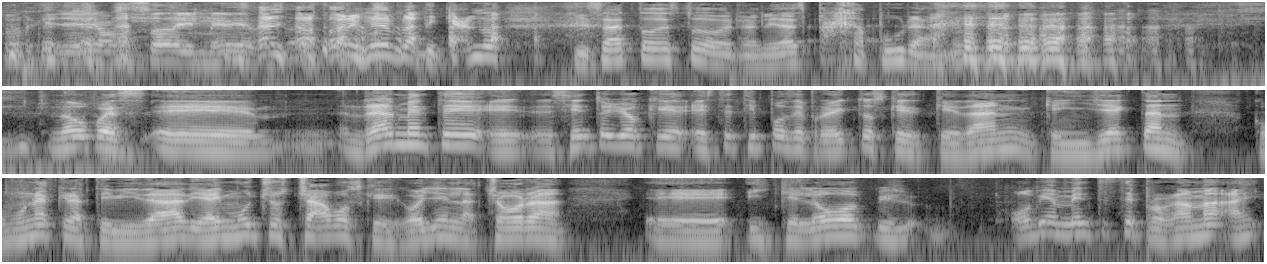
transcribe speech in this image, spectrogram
Porque ya llevamos hora y media. ya llevamos hora y media platicando. Quizá todo esto en realidad es paja pura. ¿no? No, pues eh, realmente eh, siento yo que este tipo de proyectos que, que dan, que inyectan como una creatividad y hay muchos chavos que oyen la chora eh, y que luego, obviamente este programa hay,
